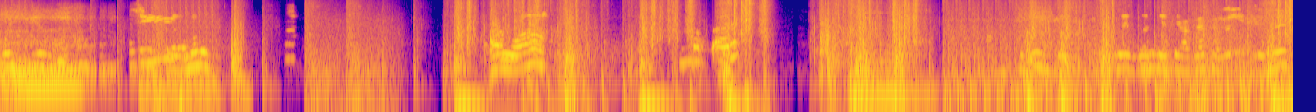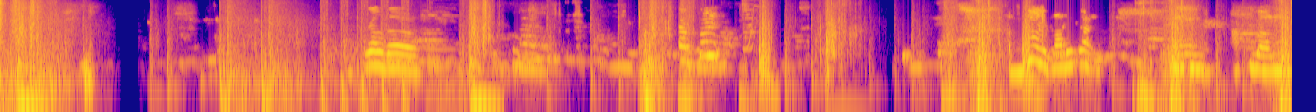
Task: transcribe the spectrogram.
वो ये đau quá mất đấy gần nhà nhà cái thằng ấy lên đâu đâu Abdul Abdul balikan aku balik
